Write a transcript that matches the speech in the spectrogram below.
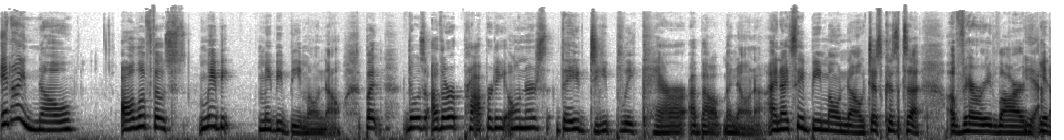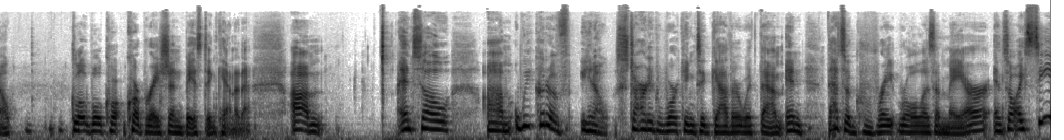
and I know all of those maybe maybe BMO no, but those other property owners they deeply care about Monona. And I say BMO no just because it's a, a very large you know global cor- corporation based in Canada. Um, and so um, we could have, you know, started working together with them, and that's a great role as a mayor. And so I see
